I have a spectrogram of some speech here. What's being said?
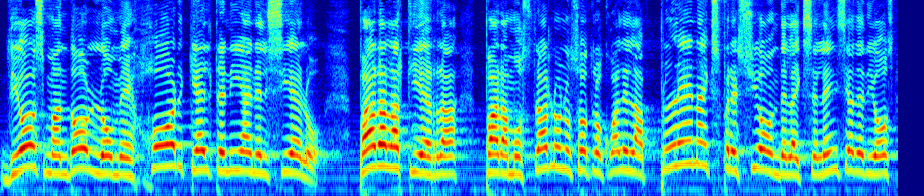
Dios mandó lo mejor que Él tenía en el cielo para la tierra, para mostrarnos a nosotros cuál es la plena expresión de la excelencia de Dios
